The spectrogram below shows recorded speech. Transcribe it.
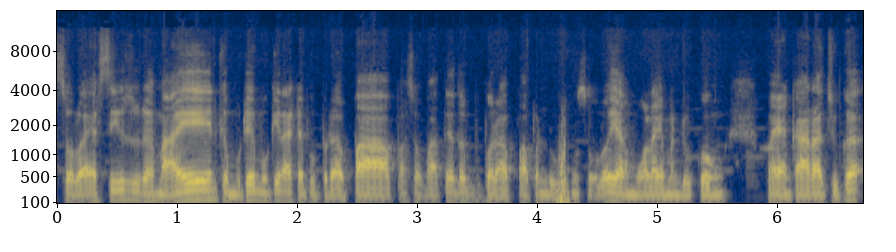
Solo FC sudah main, kemudian mungkin ada beberapa Pasopati atau beberapa pendukung Solo yang mulai mendukung Bayangkara juga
